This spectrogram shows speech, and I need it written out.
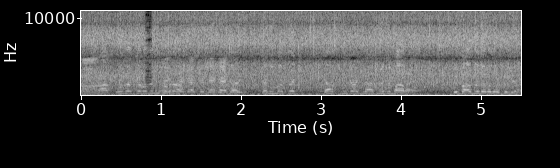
हाँ गनीमत से ग्लास निकाल ग्लास में से बाहर आए फिर बाद में दरवाज़ा खुल गया।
